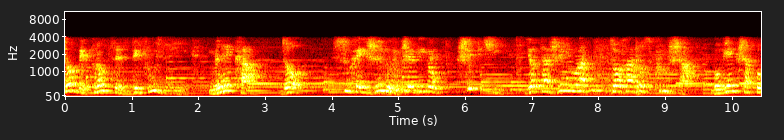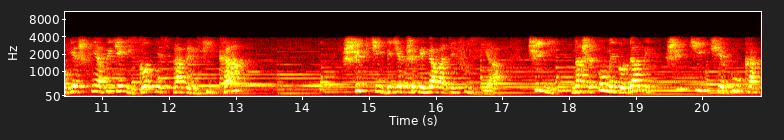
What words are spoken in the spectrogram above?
Co by proces dyfuzji mleka do suchej rzymły przebiegał szybciej, i ta rzymła trochę rozkrusza, bo większa powierzchnia będzie i zgodnie z prawem Fika szybciej będzie przebiegała dyfuzja, czyli nasze umy go dały, szybciej się bułka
